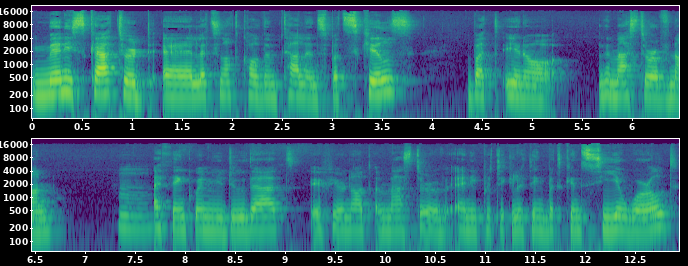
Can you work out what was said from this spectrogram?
many scattered, uh, let's not call them talents, but skills, but, you know, the master of none. Mm. I think when you do that, if you're not a master of any particular thing but can see a world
